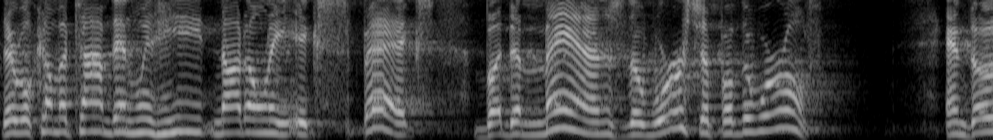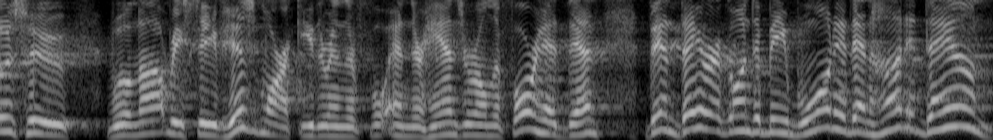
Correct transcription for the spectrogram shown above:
there will come a time then when he not only expects, but demands the worship of the world. And those who will not receive his mark either in their, and their hands or on the forehead, then, then they are going to be wanted and hunted down.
